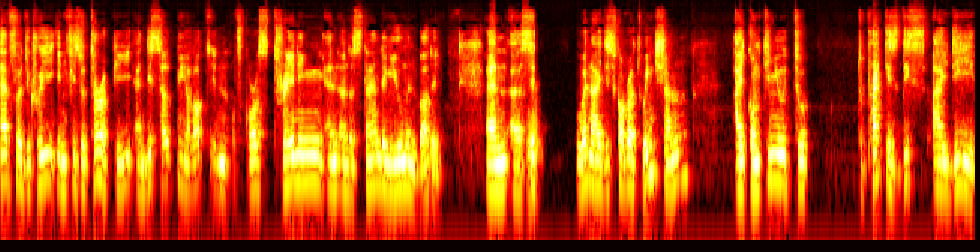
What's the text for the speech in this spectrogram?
I have a degree in physiotherapy and this helped me a lot in of course training and understanding human body and uh, yeah. when i discovered wing chun i continued to to practice this idea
